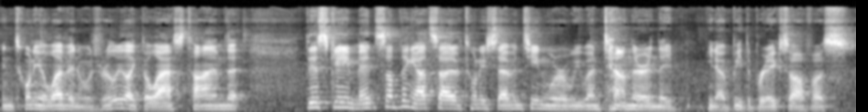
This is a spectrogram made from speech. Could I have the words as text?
in 2011 was really like the last time that this game meant something outside of 2017, where we went down there and they, you know, beat the brakes off us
